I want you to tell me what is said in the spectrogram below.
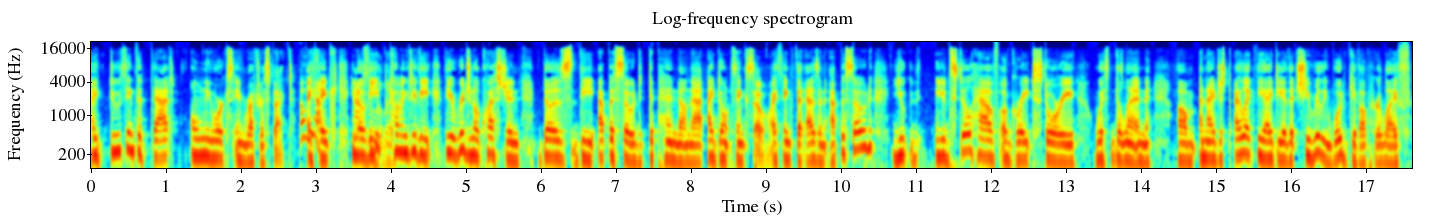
I do think that that only works in retrospect. Oh, yeah, I think you know absolutely. the coming to the the original question. Does the episode depend on that? I don't think so. I think that as an episode, you you'd still have a great story with Delenn, um, and I just I like the idea that she really would give up her life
